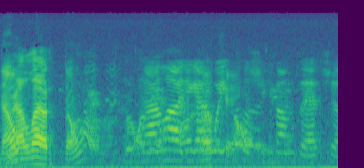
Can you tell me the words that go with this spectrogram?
No. Not allowed. Don't. Not allowed. You gotta wait until she comes at you.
